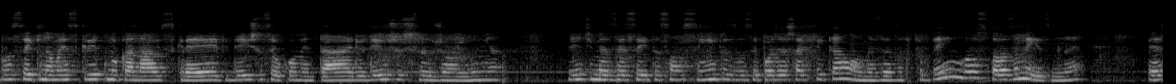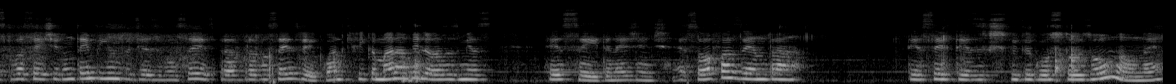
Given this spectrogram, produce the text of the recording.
Você que não é inscrito no canal, escreve, deixa o seu comentário, deixa o seu joinha. Gente, minhas receitas são simples, você pode achar que fica ruim, mas essa fica bem gostosa mesmo, né? Peço que vocês tirem um tempinho do dia de vocês pra, pra vocês verem quanto que fica maravilhosa as minhas receitas, né, gente? É só fazendo pra ter certeza que fica gostoso ou não, né?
